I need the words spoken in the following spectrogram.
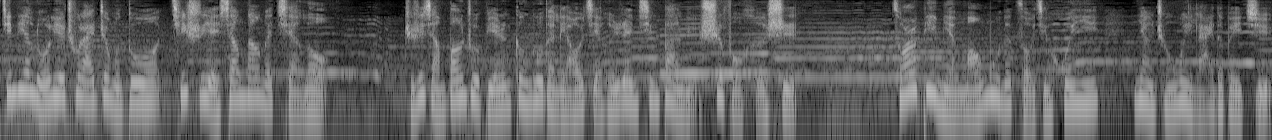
今天罗列出来这么多，其实也相当的浅陋。只是想帮助别人更多的了解和认清伴侣是否合适，从而避免盲目的走进婚姻，酿成未来的悲剧。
